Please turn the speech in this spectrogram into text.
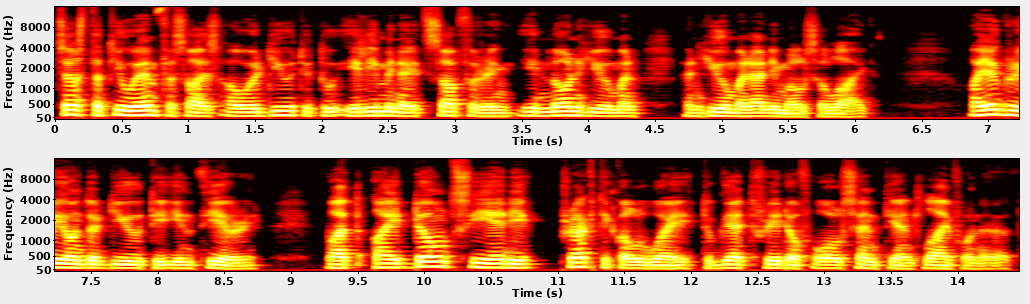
just that you emphasize our duty to eliminate suffering in non human and human animals alike. I agree on the duty in theory, but I don't see any practical way to get rid of all sentient life on Earth.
